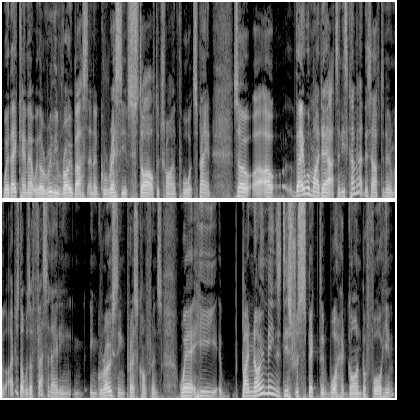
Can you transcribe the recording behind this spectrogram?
where they came out with a really robust and aggressive style to try and thwart Spain. So uh, I- they were my doubts, and he's come out this afternoon with I just thought was a fascinating, engrossing press conference where he by no means disrespected what had gone before him.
